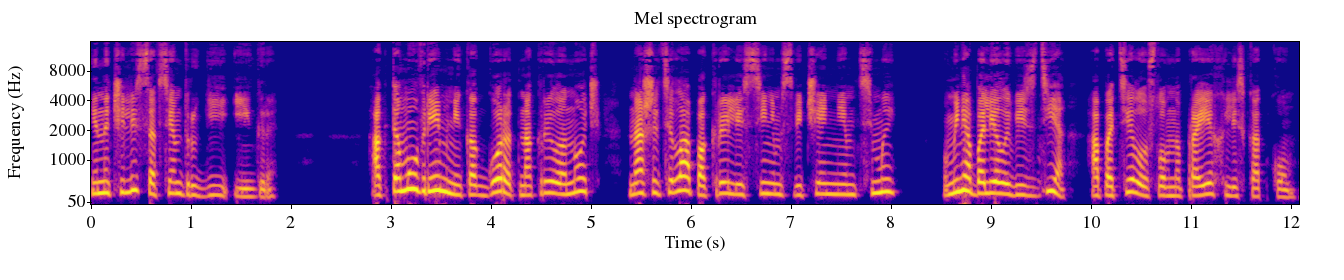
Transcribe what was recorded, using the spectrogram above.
и начались совсем другие игры. А к тому времени, как город накрыла ночь, наши тела покрылись синим свечением тьмы. У меня болело везде, а по телу словно проехались катком.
